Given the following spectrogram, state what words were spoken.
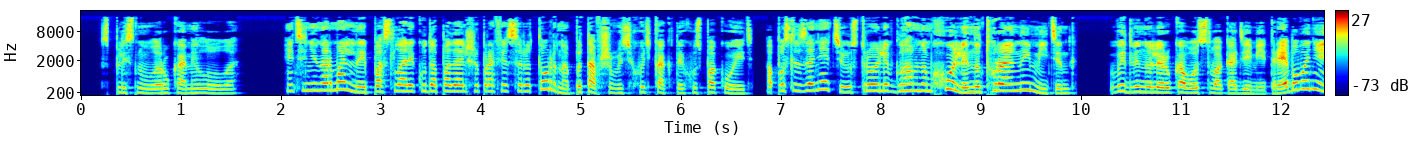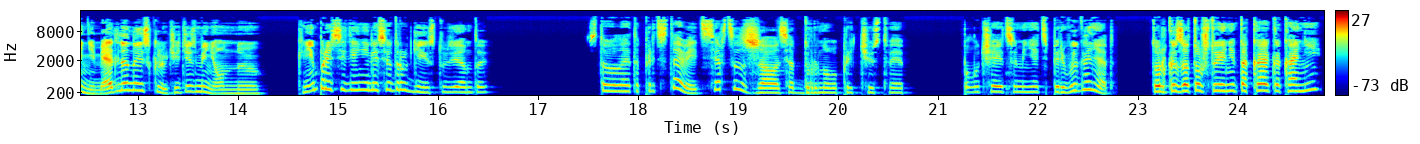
— всплеснула руками Лола. Эти ненормальные послали куда подальше профессора Торна, пытавшегося хоть как-то их успокоить, а после занятий устроили в главном холле натуральный митинг. Выдвинули руководство Академии требования немедленно исключить измененную. К ним присоединились и другие студенты. Стоило это представить, сердце сжалось от дурного предчувствия. Получается, меня теперь выгонят? Только за то, что я не такая, как они?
